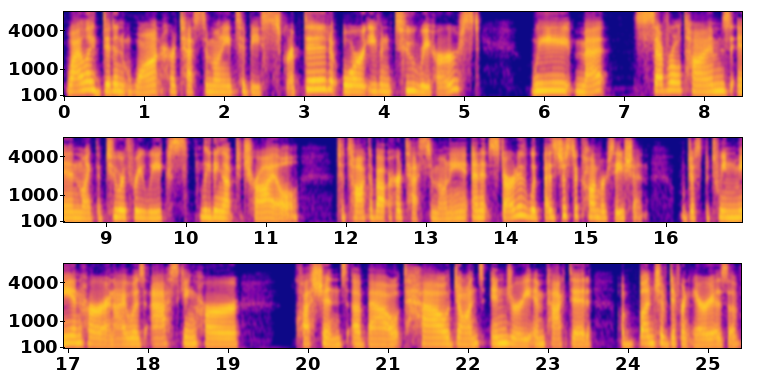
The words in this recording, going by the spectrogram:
while I didn't want her testimony to be scripted or even too rehearsed, we met several times in like the two or three weeks leading up to trial to talk about her testimony. And it started with as just a conversation. just between me and her, and I was asking her questions about how John's injury impacted a bunch of different areas of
